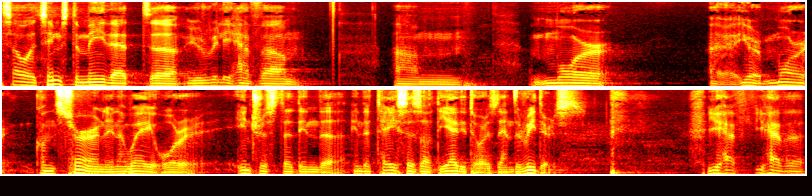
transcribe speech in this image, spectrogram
so it seems to me that uh, you really have um, um, more, uh, you're more concerned in a way or interested in the in the tastes of the editors than the readers. you have you have a,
